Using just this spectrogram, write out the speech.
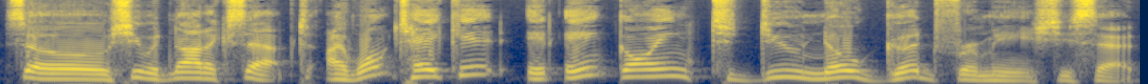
So she would not accept. I won't take it. It ain't going to do no good for me, she said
